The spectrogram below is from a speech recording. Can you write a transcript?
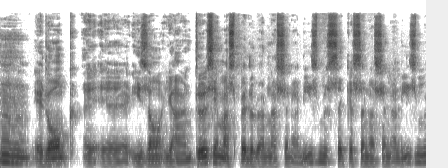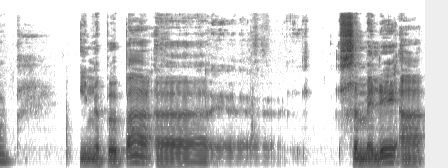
Mhm. Et donc, ils ont, il y a un deuxième aspect de leur nationalisme, c'est que ce nationalisme, il ne peut pas se mêler à,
